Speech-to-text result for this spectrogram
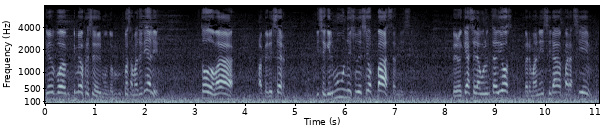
¿Qué me, ¿Qué me ofrece el mundo? ¿Cosas materiales? Todo va a perecer. Dice que el mundo y sus deseos pasan, dice. Pero el que hace la voluntad de Dios permanecerá para siempre.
